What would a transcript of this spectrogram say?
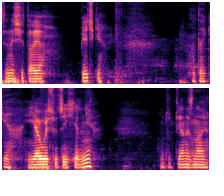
Це не вважає печки. Отаке. Я ось у цій херні. Тут я не знаю.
